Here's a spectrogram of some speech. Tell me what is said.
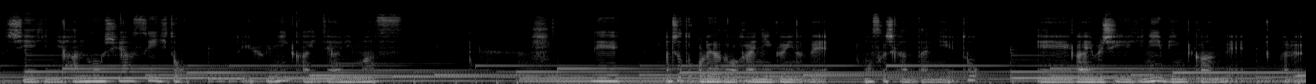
刺激に反応しやすい人というふうに書いてあります、ちょっとこれだと分かりにくいのでもう少し簡単に言うと、えー外部刺激に敏感である、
